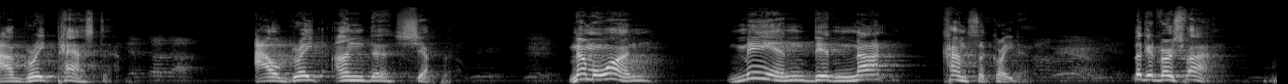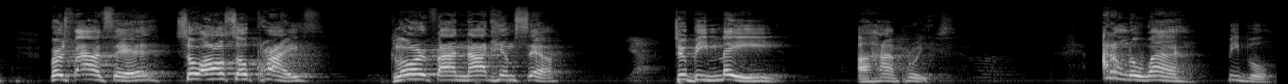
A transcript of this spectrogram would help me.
our great pastor, our great under shepherd. Number one, men did not consecrate him. Look at verse 5. Verse 5 says, So also Christ glorified not himself to be made a high priest. I don't know why people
